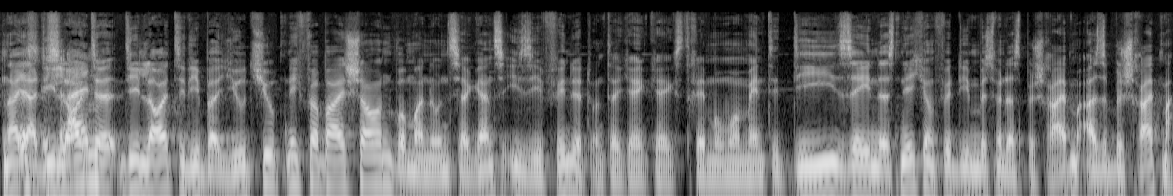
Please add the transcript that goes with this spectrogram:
Naja, die Leute, die Leute, die bei YouTube nicht vorbeischauen, wo man uns ja ganz easy findet unter Jenke Extreme Momente, die sehen das nicht und für die müssen wir das beschreiben. Also beschreib mal.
